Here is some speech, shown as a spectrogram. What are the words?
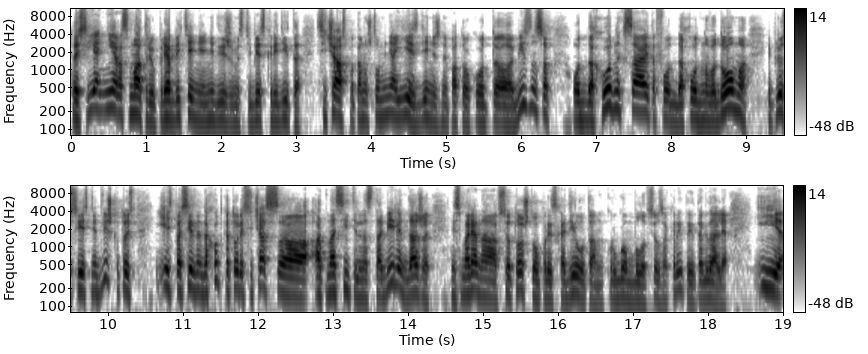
То есть я не рассматриваю приобретение недвижимости без кредита сейчас, потому что у меня есть денежный поток от э, бизнесов, от доходных сайтов, от доходного дома, и плюс есть недвижка, то есть есть пассивный доход, который сейчас относительно стабилен, даже несмотря на все то, что происходило, там кругом было все закрыто и так далее. И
